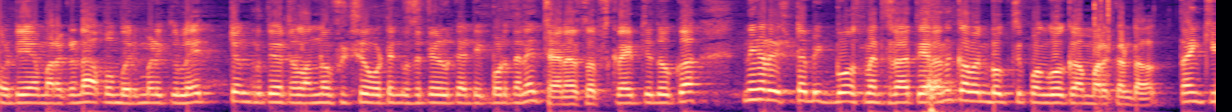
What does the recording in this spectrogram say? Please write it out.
വോട്ട് ചെയ്യാൻ മറക്കണ്ട. അപ്പം വരും മണിക്കുള്ള ഏറ്റവും കൃത്യമായിട്ടുള്ള അൺഒഫീഷ്യൽ വോട്ടിംഗ് റിസൾട്ടുകൾക്കായിട്ട് ഇപ്പോൾ തന്നെ ചാനൽ സബ്സ്ക്രൈബ് ചെയ്ത് നോക്കുക നിങ്ങളുടെ ഇഷ്ട ബിഗ് ബോസ് മത്സരാർത്ഥിയാണെന്ന് കമന്റ് ബോക്സിൽ പങ്കുവെക്കാൻ മറക്കണ്ട. താങ്ക്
